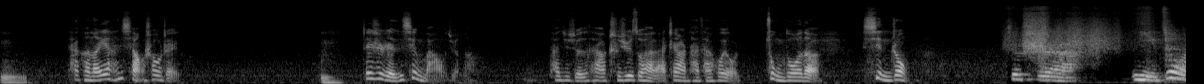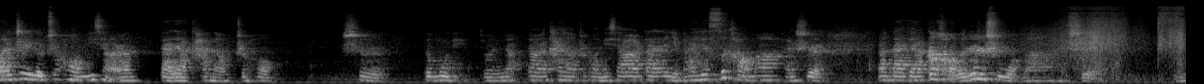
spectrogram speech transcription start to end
嗯她可能也很享受这个。嗯，这是人性吧？我觉得，他就觉得他要持续做下来，这样他才会有众多的信众。就是你做完这个之后，你想让大家看到之后，是的目的，就是让让人看到之后，你想让大家引发一些思考吗？还是让大家更好的认识我吗？还是，嗯，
